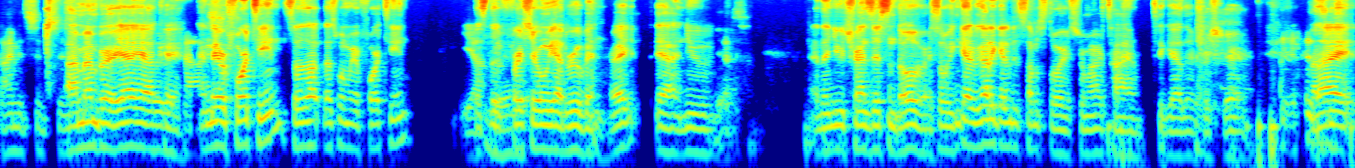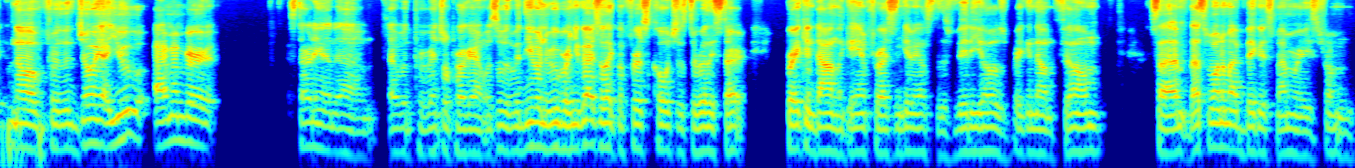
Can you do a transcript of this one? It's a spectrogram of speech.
Diamond Simpson. I remember. Yeah. Yeah. Okay. fast. And they were 14. So that, that's when we were 14. Yeah. That's the Yeah. first year when we had Ruben, right? Yeah. And you. yes. And then you transitioned over. So we can get we got to get into some stories from our time together for sure. But I no for the Joey, you I remember starting at um at with provincial program was with, with you and Ruben. You guys are like the first coaches to really start breaking down the game for us and giving us this videos, breaking down film. So that's one of my biggest memories from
